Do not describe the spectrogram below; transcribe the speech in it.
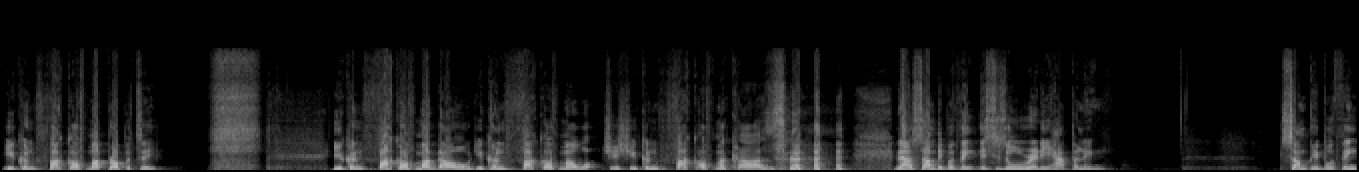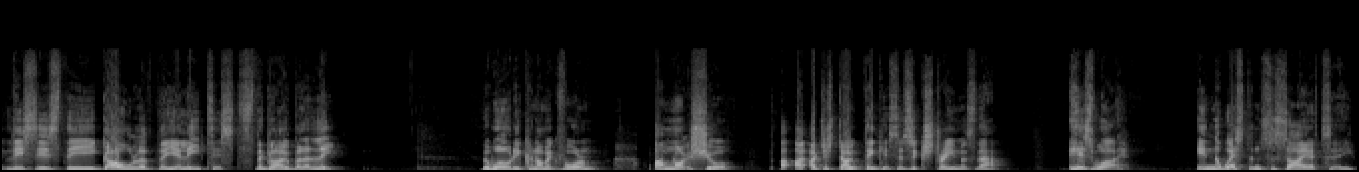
You can fuck off my property. You can fuck off my gold. You can fuck off my watches. You can fuck off my cars. now, some people think this is already happening. Some people think this is the goal of the elitists, the global elite, the World Economic Forum. I'm not sure. I, I just don't think it's as extreme as that. Here's why. In the Western society,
